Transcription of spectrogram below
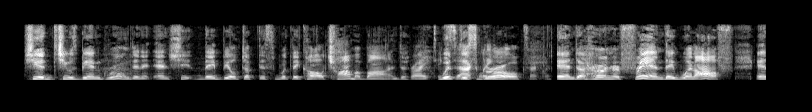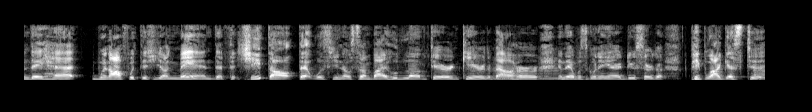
she had she was being groomed, and it, and she they built up this what they call trauma bond Right, with this girl, exactly. and uh, her and her friend they went off and they had went off with this young man that th- she thought that was you know somebody who loved her and cared about mm-hmm, her mm-hmm. and that was going to introduce her to people i guess to oh,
